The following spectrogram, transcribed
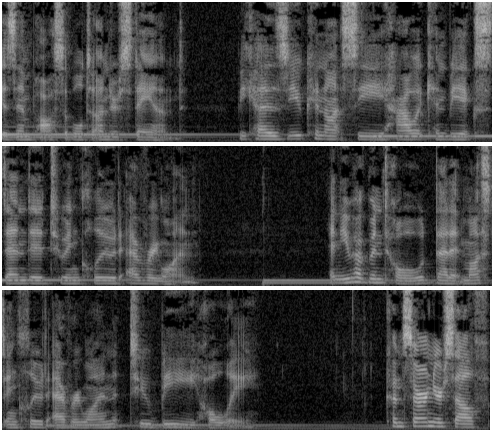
is impossible to understand because you cannot see how it can be extended to include everyone. And you have been told that it must include everyone to be holy. Concern yourself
